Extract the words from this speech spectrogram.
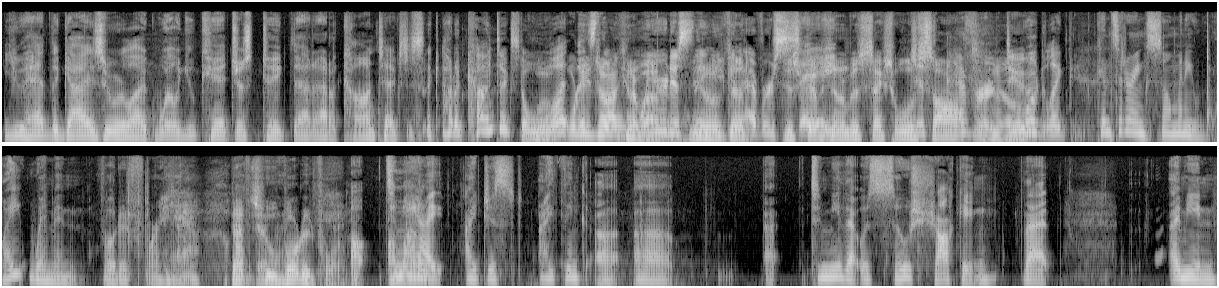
you had the guys who were like, "Well, you can't just take that out of context." It's like out of context of what? What are That's you talking the about? Weirdest You thing know, you can the ever Description say. of a sexual just assault. ever, you know? dude. Like, Considering so many white women voted for him. That's after who that. voted for him. to me, lot of- I, I just, I think, uh, uh, uh, to me, that was so shocking that, I mean,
